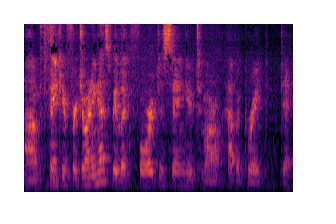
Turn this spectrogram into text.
Um, thank you for joining us. We look forward to seeing you tomorrow. Have a great day.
